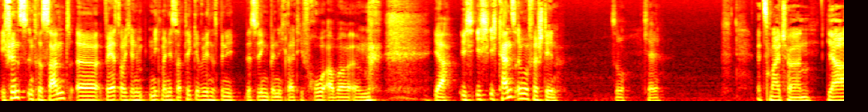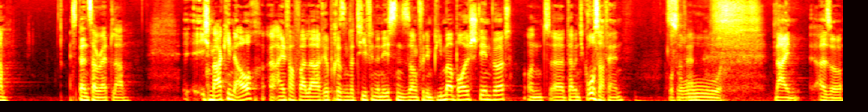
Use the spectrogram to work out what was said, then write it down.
ich finde es interessant, äh, wäre jetzt, glaube ich, nicht mein nächster Pick gewesen, bin ich, deswegen bin ich relativ froh, aber ähm, ja, ich, ich, ich kann es irgendwo verstehen. So, okay. It's my turn. Ja, Spencer Rattler. Ich mag ihn auch, äh, einfach weil er repräsentativ in der nächsten Saison für den Beamer Ball stehen wird. Und äh, da bin ich großer Fan. Großer so. Fan. Nein, also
